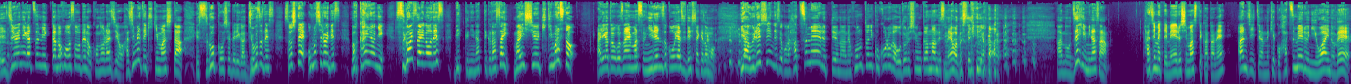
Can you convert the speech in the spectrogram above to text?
え12月3日の放送でのこのラジオ初めて聞きました。えすごくおしゃべりが上手です。そして面白いです。若いのにすごい才能です。ビッグになってください。毎週聞きますと。ありがとうございます。2連続親父でしたけども。いや嬉しいんですよ。この初メールっていうのはね本当に心が躍る瞬間なんですね。私的には。あのぜひ皆さん初めてメールしますって方ね。アンジーちゃんね結構初メールに弱いので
